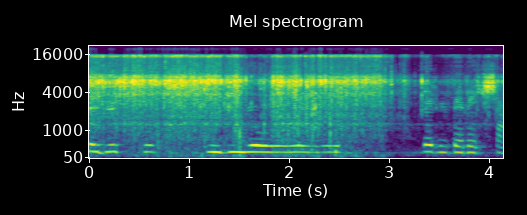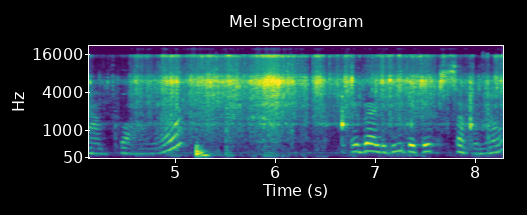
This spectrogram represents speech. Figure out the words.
Bebek geliyor. Böyle bir bebek şampuanı. Ve böyle bir bebek sabunu.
